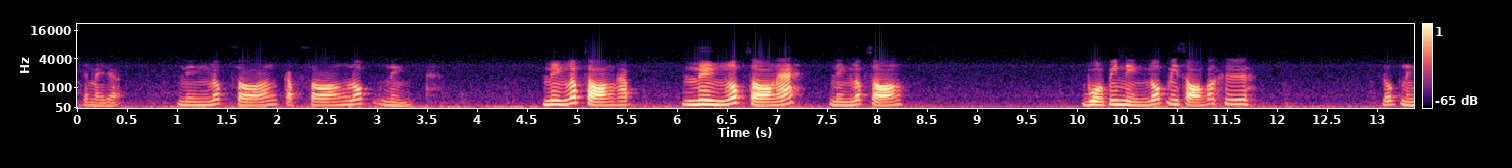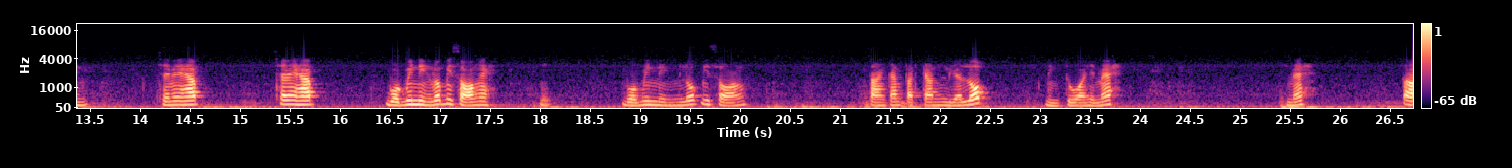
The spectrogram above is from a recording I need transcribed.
ใช่ไหมเด้อหนึ่งลบสองกับสองลบหนึ่งหนึ่งลบสองครับหนึ่งลบสองนะหนึ่งลบสองบวกมีหนึ่งลบมีสองก็คือลบหนึ่งใช่ไหมครับ ใช่ไหมครับ บวกมีหนึ่งลบมีสองไงบวกมีหนึ่งลบมีสองต่างกันตัดกันเหลือลบหนึ่งตัวเห็นไหมเห็นไหมต่อ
